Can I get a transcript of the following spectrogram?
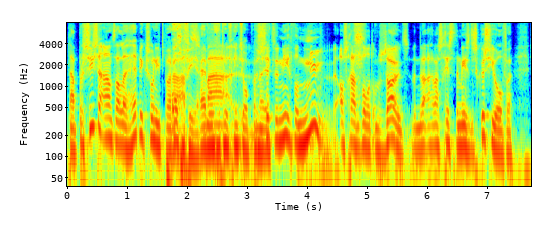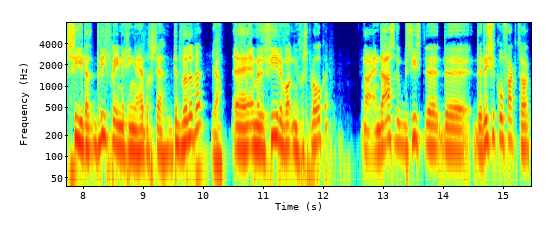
Nou, precieze aantallen heb ik zo niet paraat. Ongeveer, hè? Maar het hoeft niet op we zitten in ieder geval nu, als het gaat bijvoorbeeld om Zuid... daar was gisteren de meeste discussie over... zie je dat drie verenigingen hebben gezegd, dit willen we. Ja. Uh, en met de vierde wordt nu gesproken. Nou, en daar zit ook precies de, de, de risicofactor...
